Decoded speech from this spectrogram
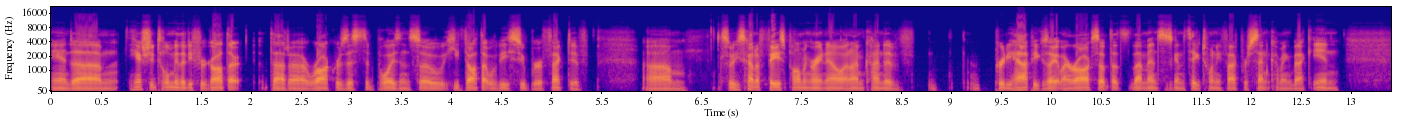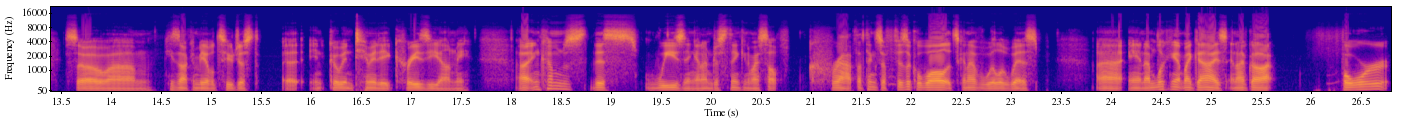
and um, he actually told me that he forgot that, that uh, rock resisted poison, so he thought that would be super effective. Um, so he's kind of face palming right now, and I'm kind of pretty happy because I got my rocks up. That's, that means he's going to take 25% coming back in. So um, he's not going to be able to just uh, go intimidate crazy on me. Uh, in comes this Weezing, and I'm just thinking to myself, crap, that thing's a physical wall. It's going to have Will-O-Wisp. Uh, and I'm looking at my guys, and I've got four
